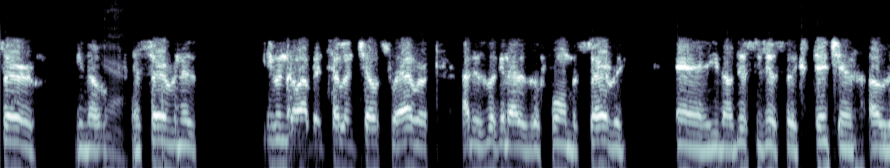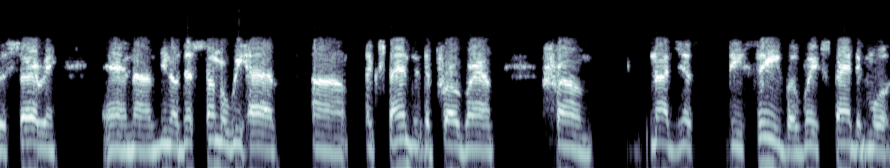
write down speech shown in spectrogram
serve. You know, yeah. and serving is even though I've been telling jokes forever, I just look at it as a form of serving. And, you know, this is just an extension of the serving. And, um, you know, this summer we have um, expanded the program from not just DC, but we expanded more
